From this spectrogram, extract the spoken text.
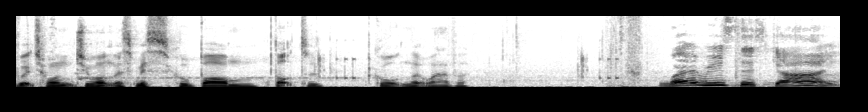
Which one do you want? This mystical bomb, Doctor Gauntlet, whatever. Where is this guy?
